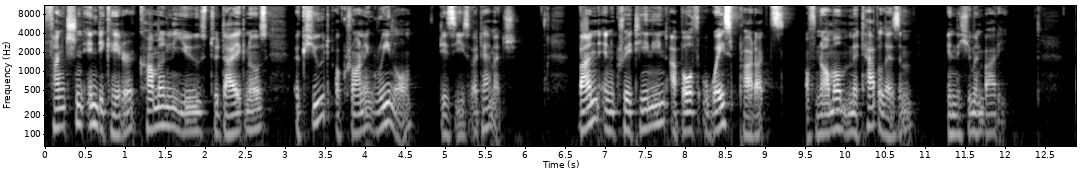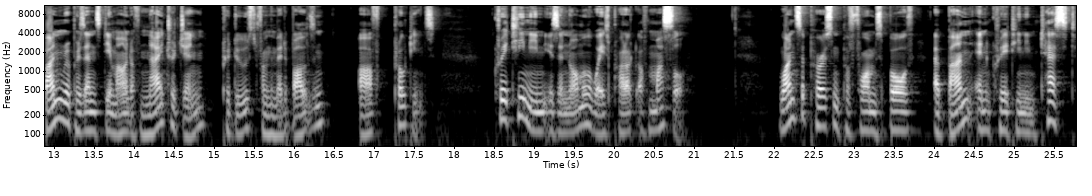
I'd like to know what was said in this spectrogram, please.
function indicator commonly used to diagnose acute or chronic renal disease or damage. BUN and creatinine are both waste products of normal metabolism in the human body. BUN represents the amount of nitrogen produced from the metabolism of proteins. Creatinine is a normal waste product of muscle. Once a person performs both a BUN and creatinine test,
